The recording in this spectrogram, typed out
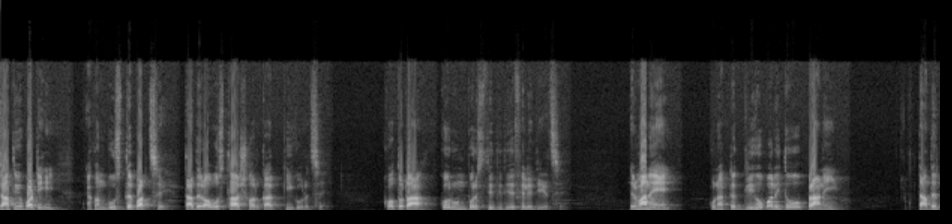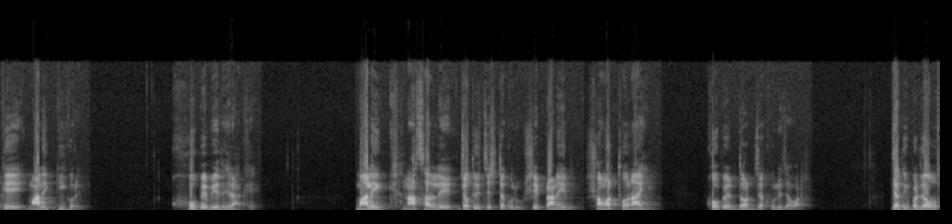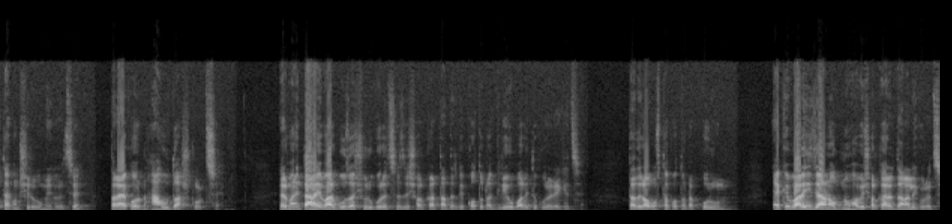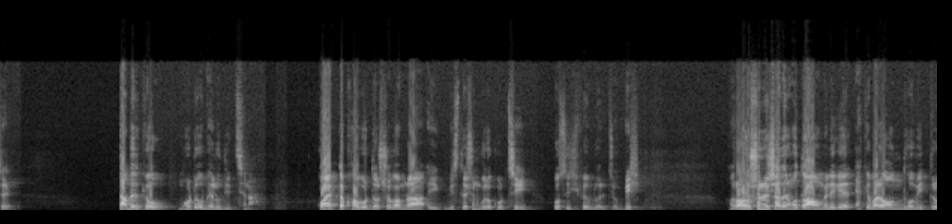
জাতীয় পার্টি এখন বুঝতে পারছে তাদের অবস্থা সরকার কি করেছে, কতটা করুণ পরিস্থিতিতে ফেলে দিয়েছে। এর মানে কোনো একটা গৃহপালিত প্রাণী তাদেরকে মালিক কি করে? খোপে বেঁধে রাখে। মালিক না ছাড়লে যতই চেষ্টা করুক, সেই প্রাণীর সামর্থ্য নাই খোপের দরজা খুলে যাওয়ার। জাতীয় পার্টির অবস্থা এখন সেরকমই হয়েছে। তারা এখন হাহুতাশ করছে। এর মানে তারা এবার বোঝা শুরু করেছে যে সরকার তাদেরকে কতটা গৃহপালিত করে রেখেছে। তাদের অবস্থা কতটা করুণ। একেবারেই যারা নগ্নভাবে সরকারের দালালি করেছে, তাদেরকেও মোটেও ভ্যালু দিচ্ছে না। কয়েকটা খবর দর্শক, আমরা এই বিশ্লেষণগুলো করছি পঁচিশ ফেব্রুয়ারি চব্বিশ। রহস্য এরশাদের মতো আওয়ামী লীগের একেবারে অন্ধ মিত্র,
